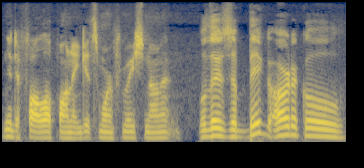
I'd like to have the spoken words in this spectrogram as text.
need to follow up on it and get some more information on it. Well, there's a big article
